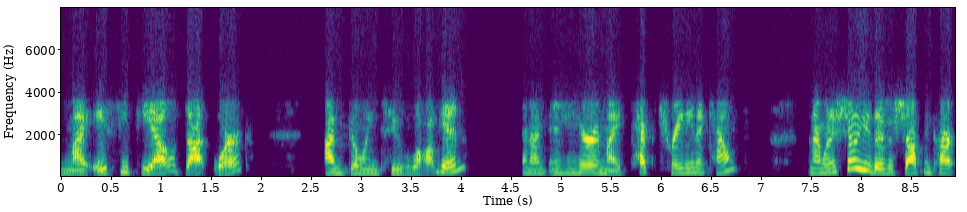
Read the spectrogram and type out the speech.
myacpl.org. I'm going to log in and I'm in here in my tech training account. And I want to show you there's a shopping cart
